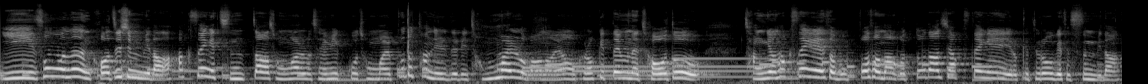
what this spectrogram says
이 소문은 거짓입니다. 학생회 진짜 정말로 재밌고 정말 뿌듯한 일들이 정말로 많아요. 그렇기 때문에 저도 작년 학생회에서 못 벗어나고 또다시 학생회에 이렇게 들어오게 됐습니다.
